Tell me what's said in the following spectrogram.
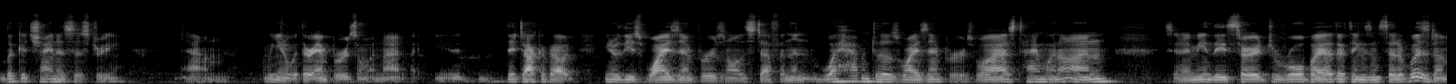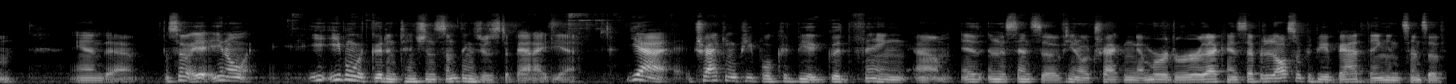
look at China's history. Um, you know, with their emperors and whatnot, they talk about you know these wise emperors and all this stuff, and then what happened to those wise emperors? Well, as time went on, See what I mean? They started to rule by other things instead of wisdom. And uh, so, it, you know, e- even with good intentions, some things are just a bad idea. Yeah, tracking people could be a good thing um, in, in, the sense of, you know, tracking a murderer that kind of stuff, but it also could be a bad thing in the sense of,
